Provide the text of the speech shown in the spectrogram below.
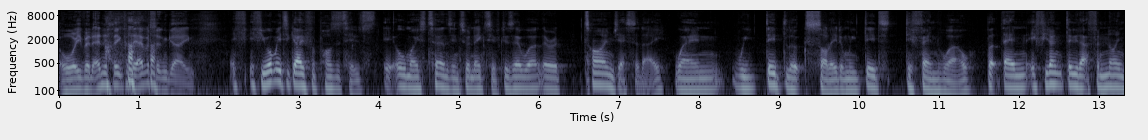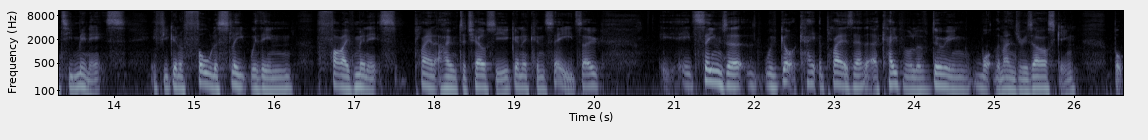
or even anything from the Everton game? If, if you want me to go for positives, it almost turns into a negative because there were there were times yesterday when we did look solid and we did defend well. But then if you don't do that for 90 minutes, if you're going to fall asleep within five minutes playing at home to Chelsea, you're going to concede. So it seems that we've got the players there that are capable of doing what the manager is asking. But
